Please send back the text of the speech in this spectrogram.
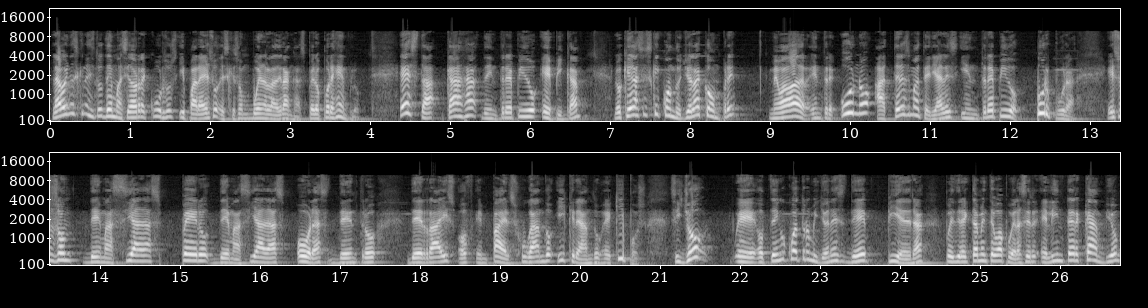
La vaina es que necesito demasiados recursos y para eso es que son buenas las granjas. Pero por ejemplo, esta caja de intrépido épica, lo que hace es que cuando yo la compre, me va a dar entre 1 a 3 materiales intrépido púrpura. Esos son demasiadas, pero demasiadas horas dentro de de Rise of Empires, jugando y creando equipos. Si yo eh, obtengo 4 millones de piedra, pues directamente voy a poder hacer el intercambio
